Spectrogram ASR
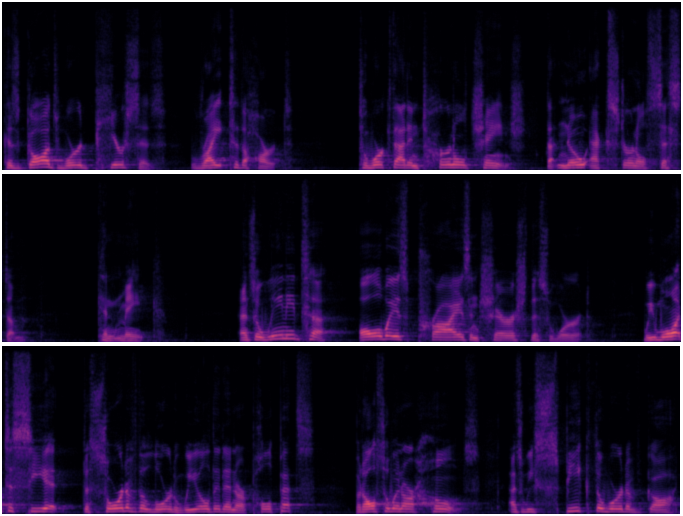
because God's word pierces right to the heart to work that internal change that no external system can make. And so we need to always prize and cherish this word. We want to see it, the sword of the Lord, wielded in our pulpits, but also in our homes as we speak the word of God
